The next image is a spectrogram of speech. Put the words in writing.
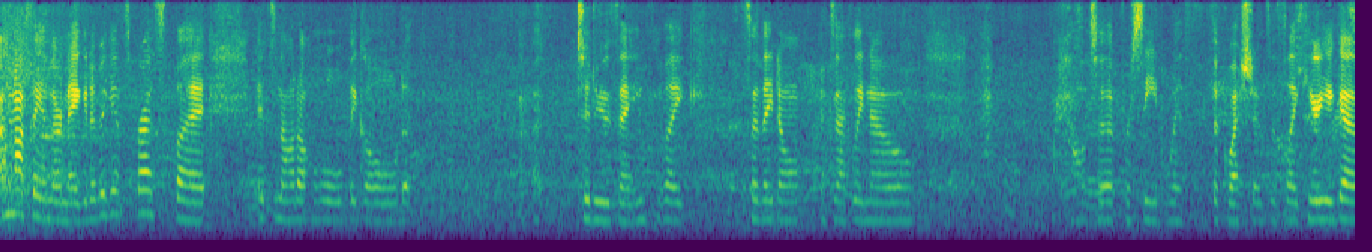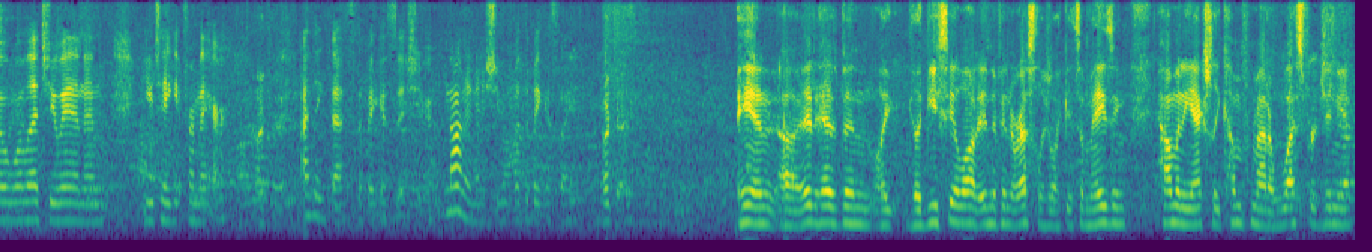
I'm not saying they're negative against press, but it's not a whole big old uh, to do thing. Like so they don't exactly know how to proceed with the questions. It's like here you go, we'll let you in and you take it from there. Okay. I think that's the biggest issue. Not an issue, but the biggest thing. Okay. And uh, it has been like like you see a lot of independent wrestlers. Like it's amazing how many actually come from out of West Virginia,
